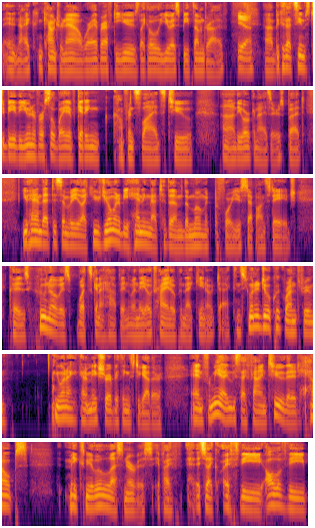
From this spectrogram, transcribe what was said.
and I encounter now where I ever have to use like a little USB thumb drive. Yeah. Uh, because that seems to be the universal way of getting conference slides to uh, the organizers. But you hand that to somebody like you don't want to be handing that to them the moment before you step on stage because who knows what's going to happen when they try and open that keynote deck. And so you want to do a quick run through you want to kind of make sure everything's together. And for me, at least I find too that it helps, makes me a little less nervous if I, it's like if the, all of the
